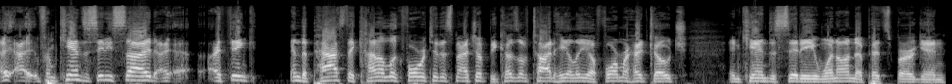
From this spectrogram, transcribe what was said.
I, I, from Kansas City side, I, I think in the past, they kind of look forward to this matchup because of Todd Haley, a former head coach in Kansas City, went on to Pittsburgh, and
